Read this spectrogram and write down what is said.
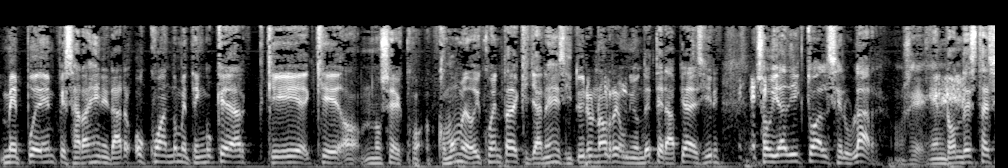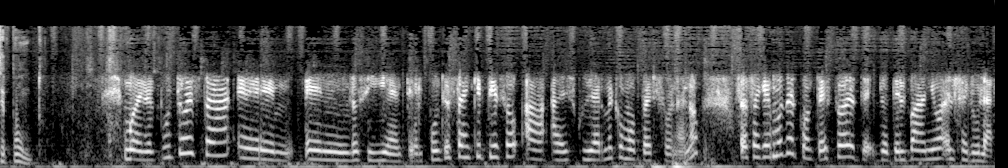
me puede empezar a generar o cuándo me tengo que dar que, que oh, no sé, cómo me doy cuenta de que ya necesito ir a una reunión de terapia a decir soy adicto al celular? O sea, ¿en dónde está ese punto? Bueno, el punto está eh, en lo siguiente, el punto está en que empiezo a, a descuidarme como persona, ¿no? O sea, saquemos del contexto desde, desde el baño el celular,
